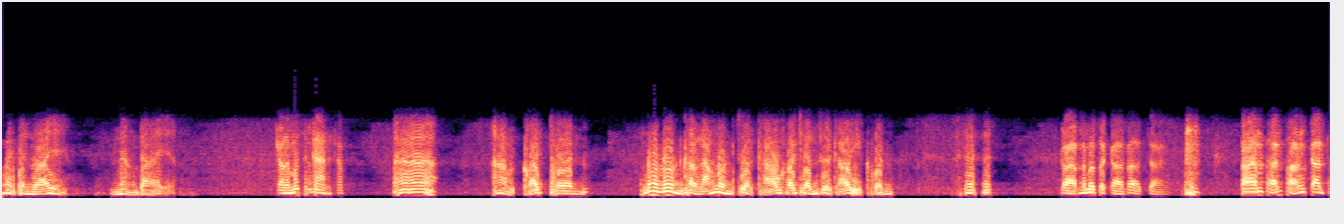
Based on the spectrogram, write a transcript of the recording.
ไม่เป็นไร นั่งได้กล่าวนมัสการครับอ่าอ้าวขอเชิญโน่นโน่นข้างหลังโน่นเสื้อขาวขอเชิญเสื้อขาวอีกคนกราบนมัสการพระอาจารย์ ตามแผนผังการท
